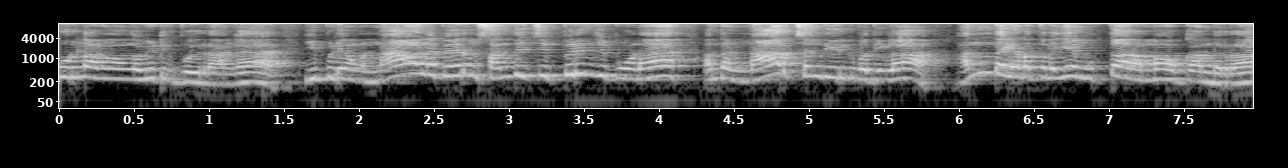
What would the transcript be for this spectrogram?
ஊர்ல அவங்க அவங்க வீட்டுக்கு போயிடுறாங்க. இப்படி அவங்க நாலு பேரும் சந்திச்சு பிரிஞ்சு போன அந்த நார் சந்தி இருக்கு பாத்தீங்களா? அந்த இடத்துலயே முத்தாரம்மா உட்காந்துடுறா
